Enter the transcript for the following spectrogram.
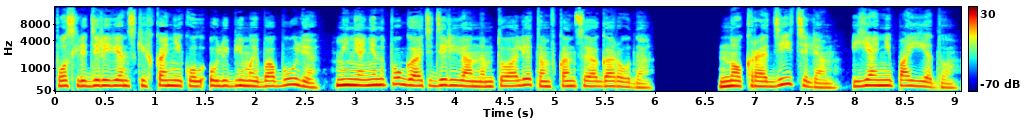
После деревенских каникул у любимой бабули меня не напугать деревянным туалетом в конце огорода. Но к родителям я не поеду.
